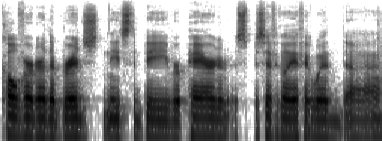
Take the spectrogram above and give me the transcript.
culvert or the bridge needs to be repaired, specifically if it would uh,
